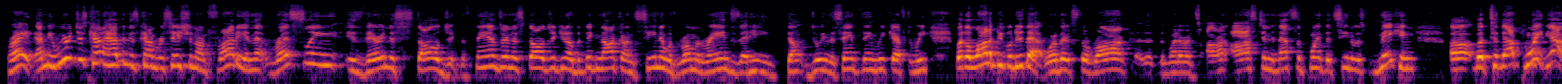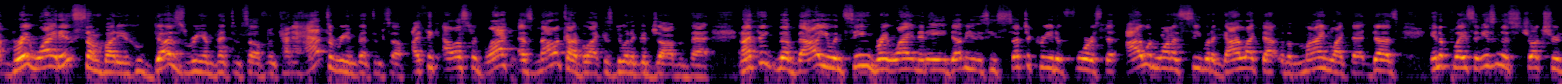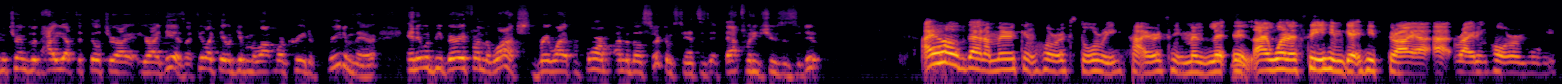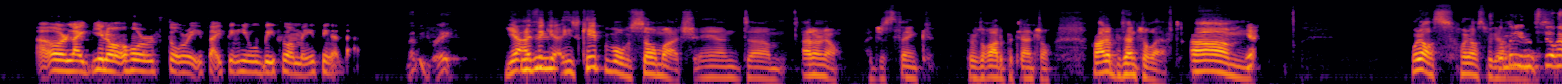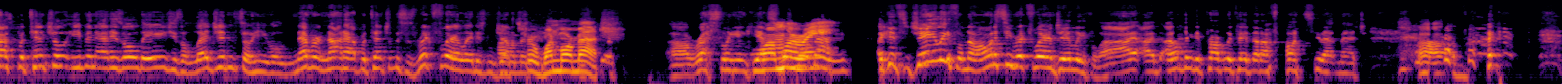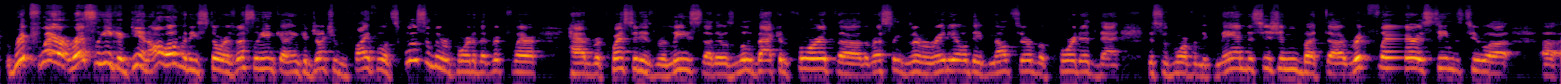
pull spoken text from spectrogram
Right. I mean, we were just kind of having this conversation on Friday, and that wrestling is very nostalgic. The fans are nostalgic. You know, the big knock on Cena with Roman Reigns is that he's don't doing the same thing week after week. But a lot of people do that, whether it's The Rock, uh, whether it's Austin, and that's the point that Cena was making. Uh, but to that point, yeah, Bray Wyatt is somebody who does reinvent himself and kind of had to reinvent himself. I think Aleister Black, as Malachi Black, is doing a good job of that. And I think the value in seeing Bray Wyatt in AEW is he's such a creative force that I would want to see what a guy like that with a mind like that does in a place that isn't as structured in terms of how you have to filter your, your ideas. I feel like they would give him a lot more creative freedom there, and it would be very fun to watch Bray Wyatt perform under those circumstances if that's what he chooses to do. I hope that American Horror Story hires him, and let, I want to see him get his try at, at writing horror movies uh, or like you know horror stories. I think he will be so amazing at that. That'd be great. Yeah, I think Mhm. he's capable of so much, and um, I don't know. I just think there's a lot of potential, a lot of potential left. Um, Yeah. What else? What else we got? Somebody who still has potential even at his old age. He's a legend, so he will never not have potential. This is Ric Flair, ladies and gentlemen. true. One more match. Uh, wrestling Inc. Yes, One more match. reign. against Jay Lethal. No, I want to see Ric Flair and Jay Lethal. I I, I don't think they probably paid that off. I want to see that match. Uh, Ric Flair, Wrestling Inc. again, all over these stories. Wrestling Inc. In conjunction with Fightful exclusively reported that Ric Flair had requested his release. Uh, there was a little back and forth. Uh, the Wrestling Observer Radio, Dave Meltzer, reported that this was more of a McMahon decision, but uh, Ric Flair seems to uh, uh,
